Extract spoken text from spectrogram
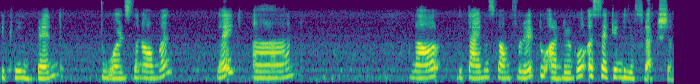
it will bend towards the normal right and now the time has come for it to undergo a second refraction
